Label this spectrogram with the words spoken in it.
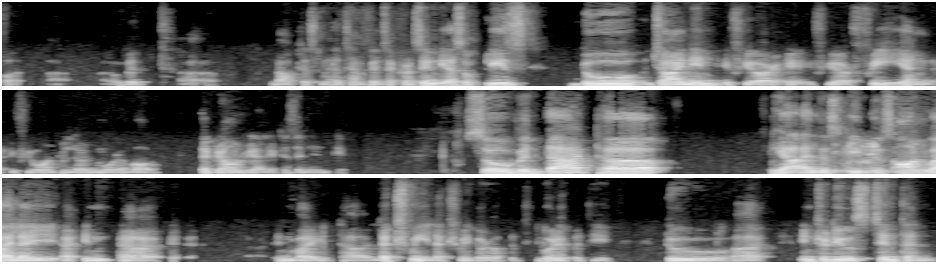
for with doctors and health champions across India. So please do join in if you are if you are free and if you want to learn more about the ground realities in India. So with that, uh, yeah, I'll just keep this on while I uh, in, uh, invite uh, Lakshmi, Lakshmi Gorepati to uh, introduce Chintan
